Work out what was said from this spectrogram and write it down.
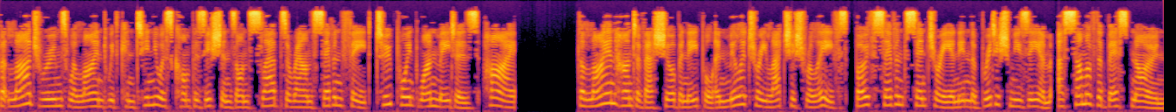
but large rooms were lined with continuous compositions on slabs around 7 feet meters high. The Lion Hunt of Ashurbanipal and military Lachish reliefs, both 7th century and in the British Museum, are some of the best known.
